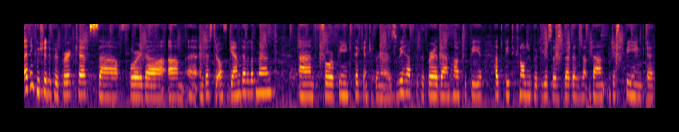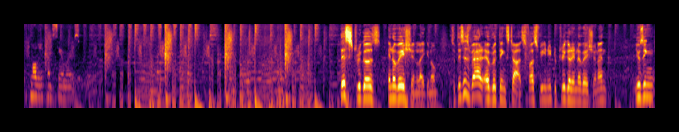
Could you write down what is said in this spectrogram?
I think we should prepare kids uh, for the um, uh, industry of game development and for being tech entrepreneurs. We have to prepare them how to be how to be technology producers rather than just being uh, technology consumers. this triggers innovation like you know so this is where everything starts first we need to trigger innovation and using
